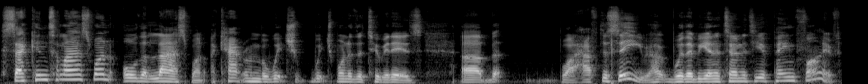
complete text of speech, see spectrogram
second to last one or the last one. I can't remember which which one of the two it is, uh, but we'll have to see. Will there be an Eternity of Pain 5?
